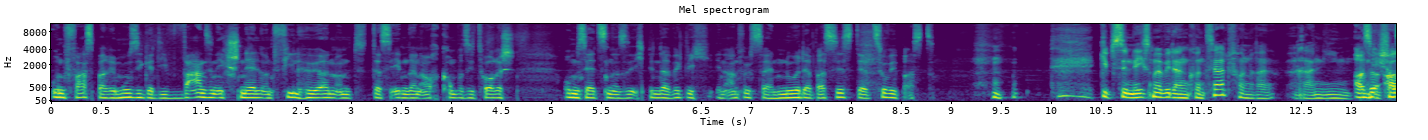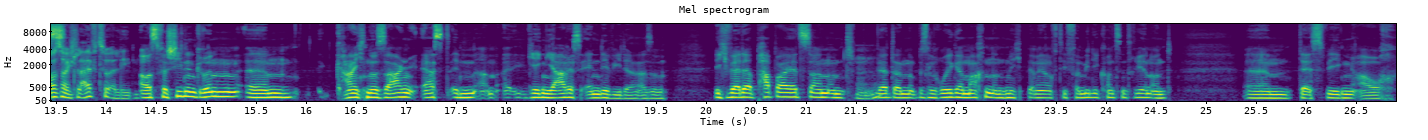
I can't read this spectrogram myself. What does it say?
unfassbare Musiker, die wahnsinnig schnell und viel hören und das eben dann auch kompositorisch umsetzen. Also ich bin da wirklich in Anführungszeichen nur der Bassist, der zu wie passt. Gibt es demnächst mal wieder ein Konzert von Ranin? Also die Chance, aus, euch live zu erleben? Aus verschiedenen Gründen ähm, kann ich nur sagen, erst im, gegen Jahresende wieder. Also ich werde Papa jetzt dann und mhm. werde dann ein bisschen ruhiger machen und mich mehr auf die Familie konzentrieren und ähm, deswegen auch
